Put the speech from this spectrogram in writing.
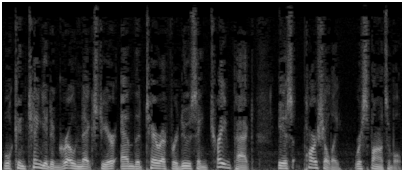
will continue to grow next year and the tariff reducing trade pact is partially responsible.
